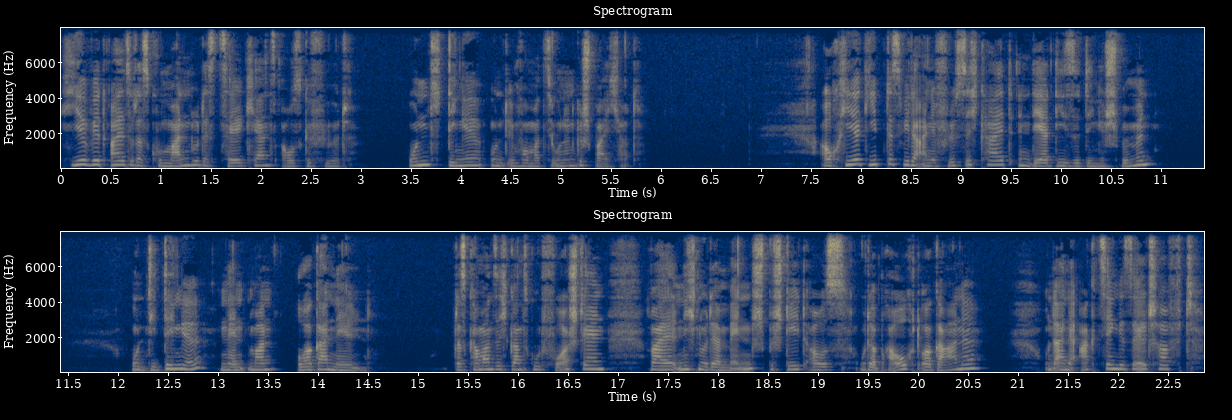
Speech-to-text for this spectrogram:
Hier wird also das Kommando des Zellkerns ausgeführt und Dinge und Informationen gespeichert. Auch hier gibt es wieder eine Flüssigkeit, in der diese Dinge schwimmen. Und die Dinge nennt man Organellen. Das kann man sich ganz gut vorstellen, weil nicht nur der Mensch besteht aus oder braucht Organe und eine Aktiengesellschaft,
